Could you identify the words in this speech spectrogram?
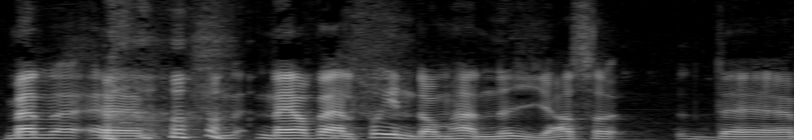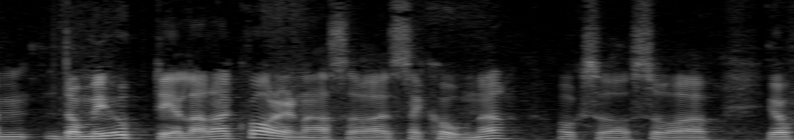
men eh, n- när jag väl får in de här nya så det, de är uppdelade akvarierna, alltså sektioner också. Så jag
